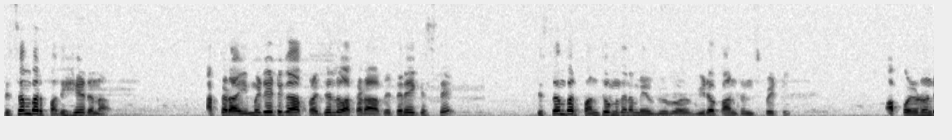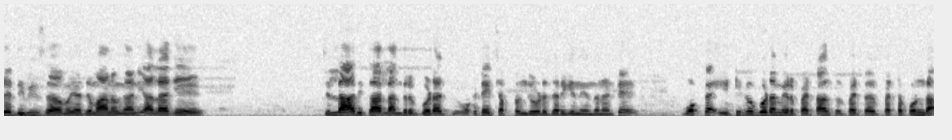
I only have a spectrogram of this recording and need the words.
డిసెంబర్ పదిహేడున అక్కడ ఇమ్మీడియట్గా ప్రజలు అక్కడ వ్యతిరేకిస్తే డిసెంబర్ పంతొమ్మిదిన మేము వీడియో కాన్ఫరెన్స్ పెట్టి అప్పుడు నుండే డివిజ్ యజమానం కానీ అలాగే జిల్లా అధికారులందరికీ కూడా ఒకటే చెప్పడం చూడడం జరిగింది. ఏంటంటే ఒక్క ఇటుక కూడా మీరు పెట్టాల్సి పెట్ట పెట్టకుండా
